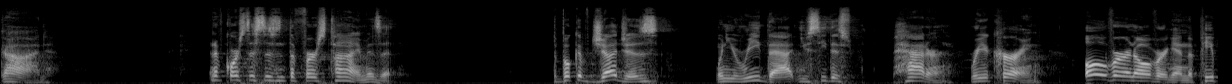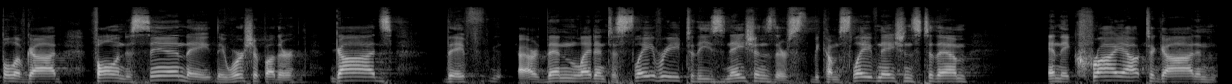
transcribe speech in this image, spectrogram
God. And of course, this isn't the first time, is it? The book of Judges when you read that, you see this pattern reoccurring over and over again. The people of God fall into sin, they, they worship other gods. They are then led into slavery to these nations. They become slave nations to them. And they cry out to God, and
